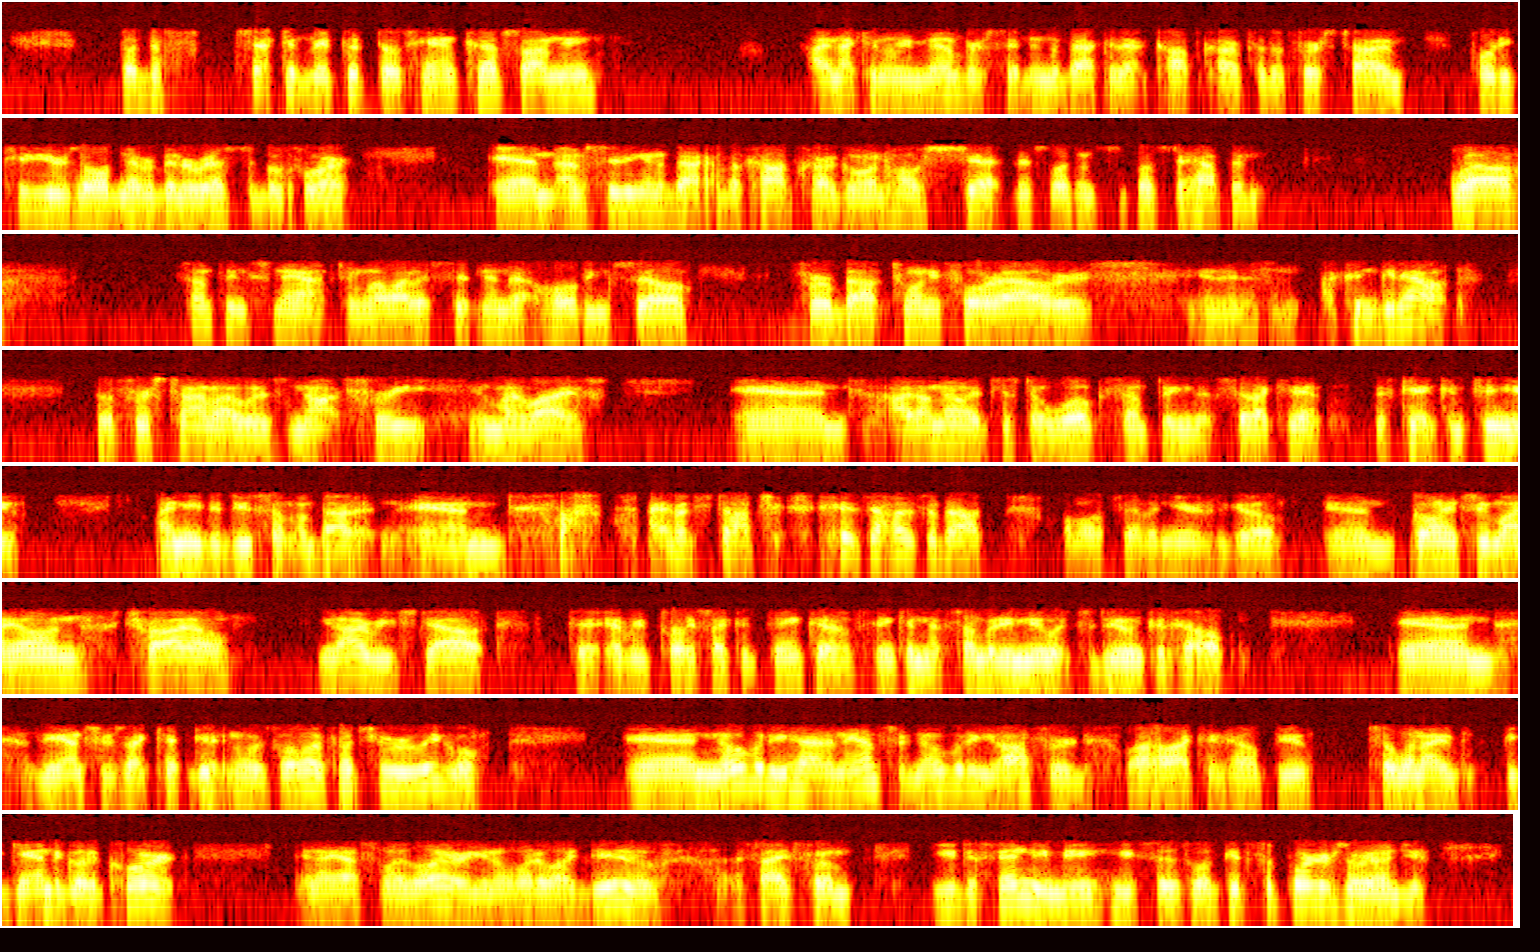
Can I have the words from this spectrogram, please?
But the second they put those handcuffs on me, and I can remember sitting in the back of that cop car for the first time, 42 years old, never been arrested before, and I'm sitting in the back of a cop car going, "Oh shit, this wasn't supposed to happen." Well, something snapped, and while I was sitting in that holding cell for about 24 hours, and I couldn't get out. The first time I was not free in my life, and I don't know, it just awoke something that said, "I can't, this can't continue." I need to do something about it. And I haven't stopped that was about almost seven years ago. And going through my own trial, you know, I reached out to every place I could think of, thinking that somebody knew what to do and could help. And the answers I kept getting was, well, I thought you were legal. And nobody had an answer. Nobody offered, well, I can help you. So when I began to go to court and I asked my lawyer, you know, what do I do aside from you defending me? He says, well, get supporters around you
